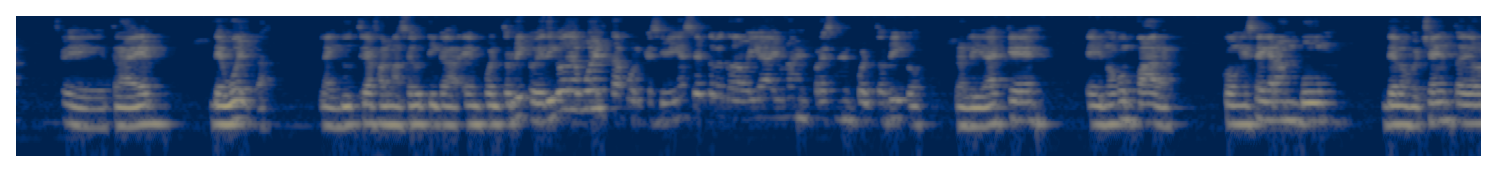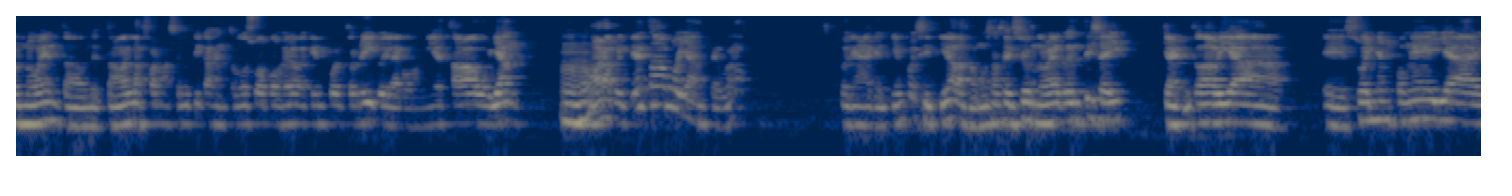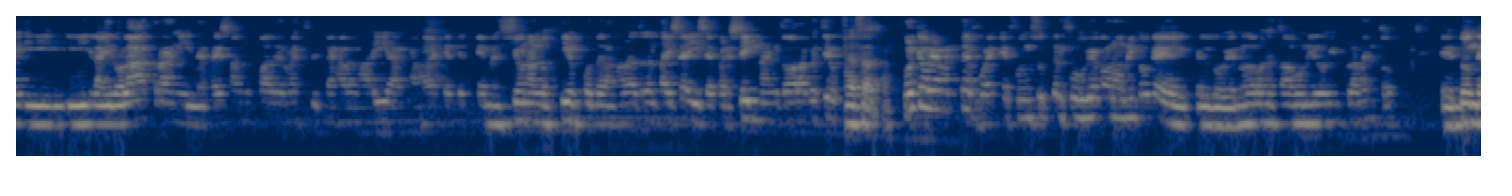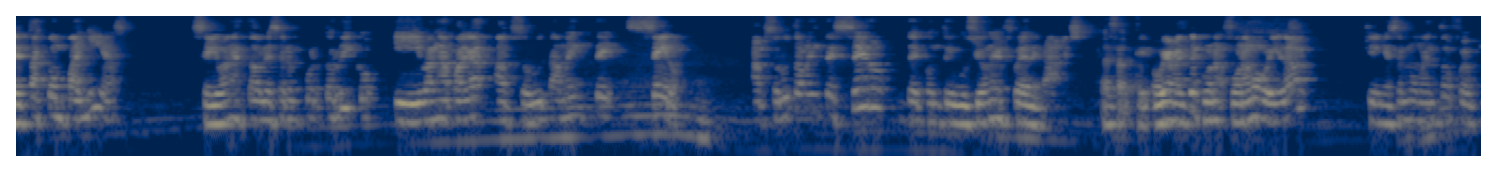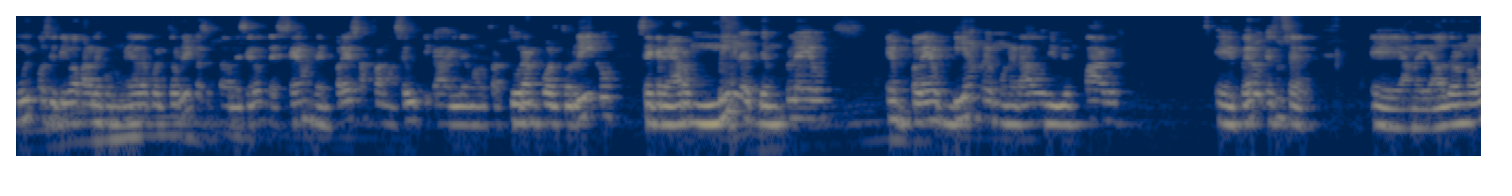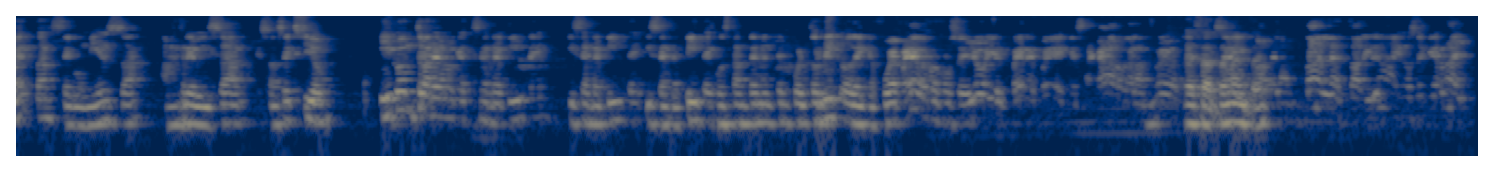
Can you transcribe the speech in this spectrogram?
eh, traer de vuelta la industria farmacéutica en Puerto Rico. Y digo de vuelta porque si bien es cierto que todavía hay unas empresas en Puerto Rico, la realidad es que eh, no compara con ese gran boom de los 80 y de los 90, donde estaban las farmacéuticas en todo su apogeo aquí en Puerto Rico y la economía estaba bollante. Ahora, ¿por qué estaba bollante? Bueno, porque en aquel tiempo existía la famosa sección 936, que aquí todavía eh, sueñan con ella y, la idolatran y le rezan un Padre Nuestro y tres Ave María cada vez que, mencionan los tiempos de la 936 y se persignan y toda la cuestión. Exacto. Porque obviamente fue, fue un subterfugio económico que, el gobierno de los Estados Unidos implementó, eh, donde estas compañías se iban a establecer en Puerto Rico y iban a pagar absolutamente cero, absolutamente cero de contribuciones federales. Exacto. Eh, obviamente fue una, fue una movida que en ese momento fue muy positiva para la economía de Puerto Rico. Se establecieron decenas de empresas farmacéuticas y de manufactura en Puerto Rico. Se crearon miles de empleos, empleos bien remunerados y bien pagos. Eh, pero, ¿qué sucede? Eh, a mediados de los 90 se comienza a revisar esa sección y contrario a lo que se repite y se repite y se repite constantemente en Puerto Rico de que fue Pedro Rosselló y el PNP que sacaron a las nuevas Exactamente. adelantar la estabilidad sé qué rayo.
